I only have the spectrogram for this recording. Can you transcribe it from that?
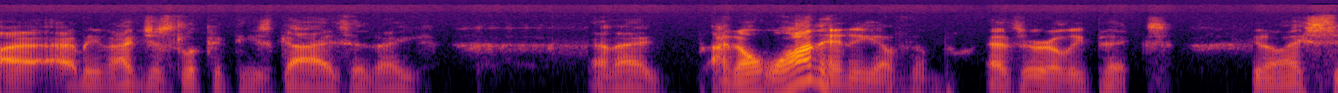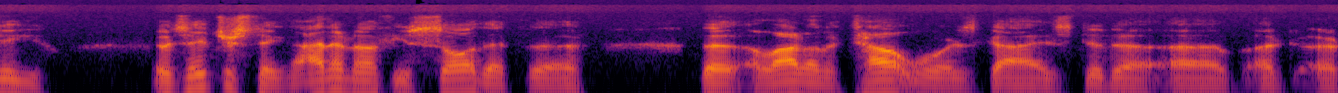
I, I mean, I just look at these guys and I and I I don't want any of them as early picks. You know, I see. It was interesting. I don't know if you saw that the the a lot of the Tout Wars guys did a a, a,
